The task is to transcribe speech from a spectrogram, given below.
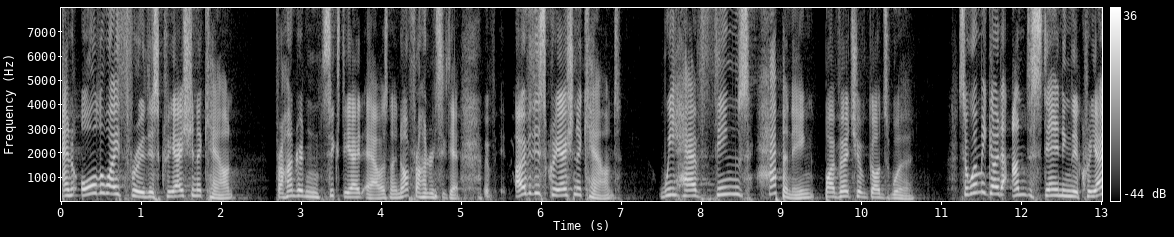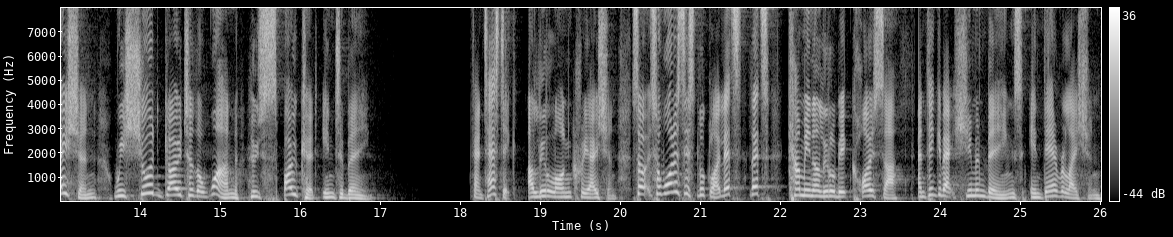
And all the way through this creation account, for 168 hours, no, not for 168, over this creation account, we have things happening by virtue of God's word. So when we go to understanding the creation, we should go to the one who spoke it into being. Fantastic. A little on creation. So, so what does this look like? Let's, let's come in a little bit closer and think about human beings in their relation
